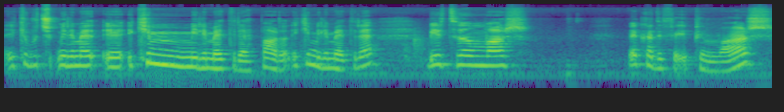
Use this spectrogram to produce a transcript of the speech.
2,5 milimetre 2 milimetre pardon 2 milimetre bir tığım var ve kadife ipim var.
